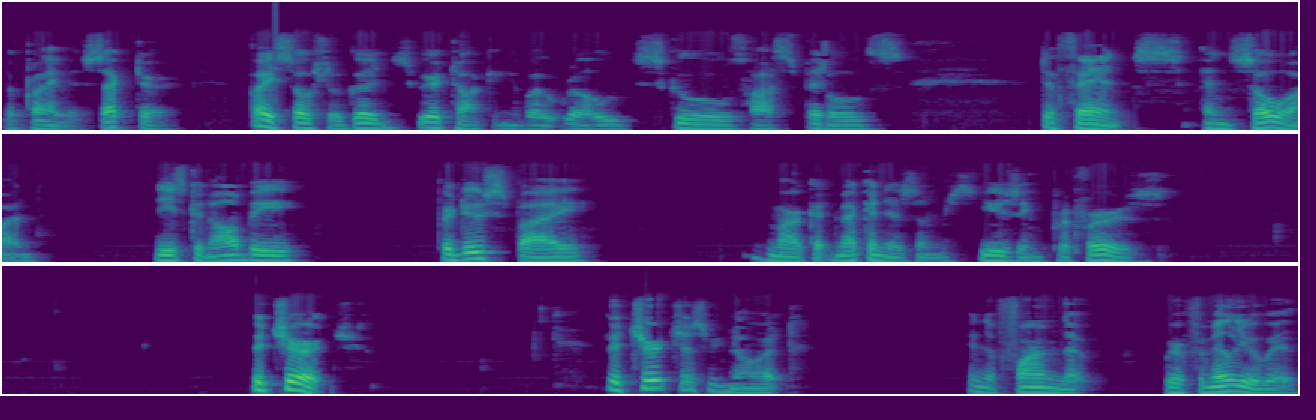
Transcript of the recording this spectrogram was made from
the private sector. By social goods, we are talking about roads, schools, hospitals, defense, and so on. These can all be produced by market mechanisms using prefers. The Church. The Church as we know it, in the form that we're familiar with,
